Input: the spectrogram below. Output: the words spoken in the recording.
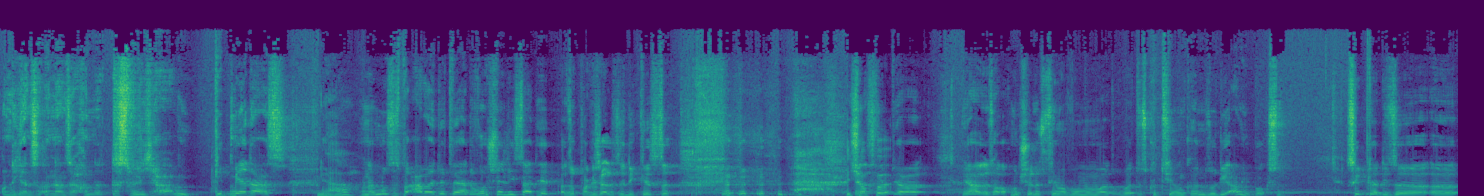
Und die ganzen anderen Sachen, das will ich haben. Gib mir das. Ja. Und dann muss es bearbeitet werden. Wo stelle ich dann hin? Also packe ich alles in die Kiste. Ich Ja, hoffe, ja, ja, das ist auch ein schönes Thema, wo wir mal drüber diskutieren können, so die Army-Boxen. Es gibt ja diese,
